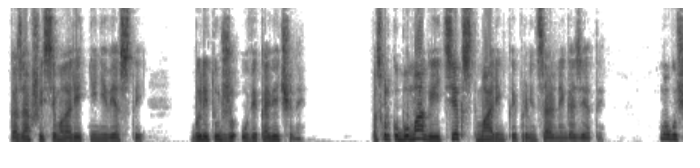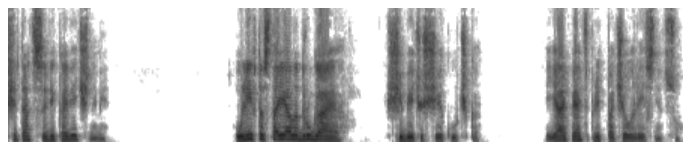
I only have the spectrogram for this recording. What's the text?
казавшейся малолетней невестой, были тут же увековечены, поскольку бумага и текст маленькой провинциальной газеты могут считаться вековечными. У лифта стояла другая, щебечущая кучка. Я опять предпочел лестницу.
